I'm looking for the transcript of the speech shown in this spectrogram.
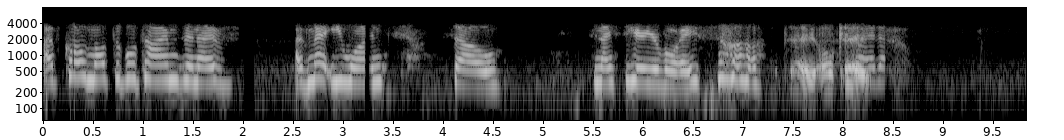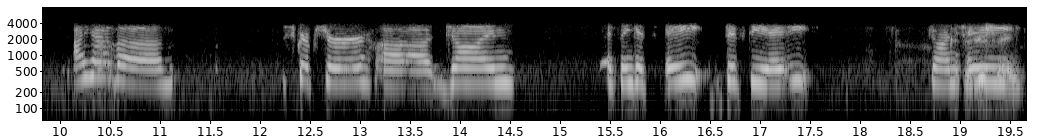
I've called multiple times and I've I've met you once. So it's nice to hear your voice. okay, okay. But, uh, I have a scripture, uh, John I think it's eight fifty eight John 8.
